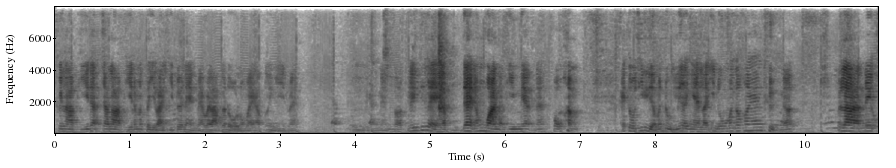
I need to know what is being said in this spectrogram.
คือลาพีดอะเจ้าลาพีดมันตีหลายฮิตด้วยเห็นไหมเวลากระโดดลงไปครับอย่างนี้เห็นไหมออเนี่ยก็เรื่อยๆครับได้ทั้งวันอะทีมเนี้ยนะเพราะว่าไอตัวที่เหลือมันดูดเลือดไงแล้วอินุมันก็ค่อนข้างถึกนะเวลาในโค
